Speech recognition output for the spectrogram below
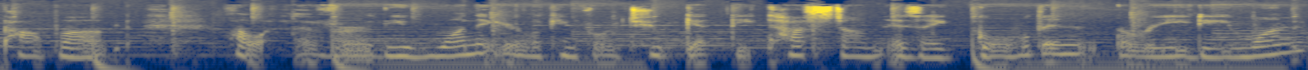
pop up. However, the one that you're looking for to get the custom is a golden 3D one,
